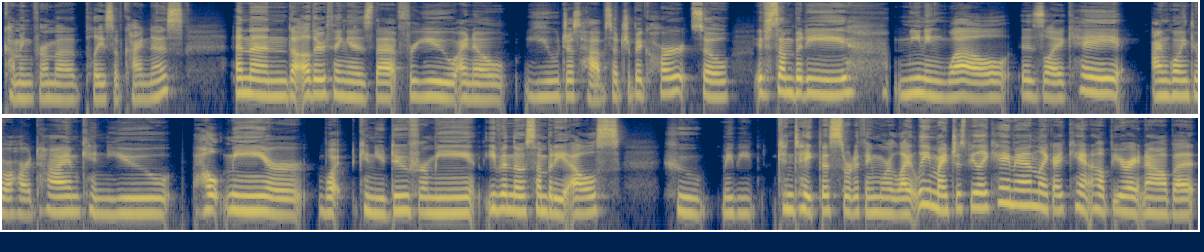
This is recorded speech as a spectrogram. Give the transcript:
coming from a place of kindness. And then the other thing is that for you, I know you just have such a big heart. So if somebody meaning well is like, hey, I'm going through a hard time, can you help me or what can you do for me? Even though somebody else who maybe can take this sort of thing more lightly might just be like, hey man, like I can't help you right now, but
